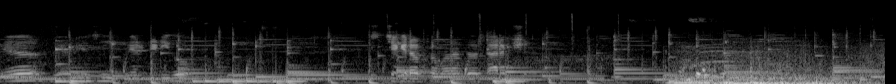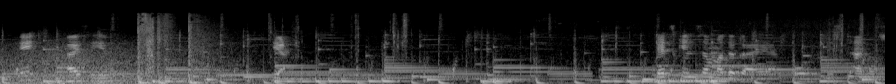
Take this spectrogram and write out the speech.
Where, where is he? Where did he go? Let's check it out from another direction. Hey, I see him. Yeah. Let's kill some other guy this Thanos.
